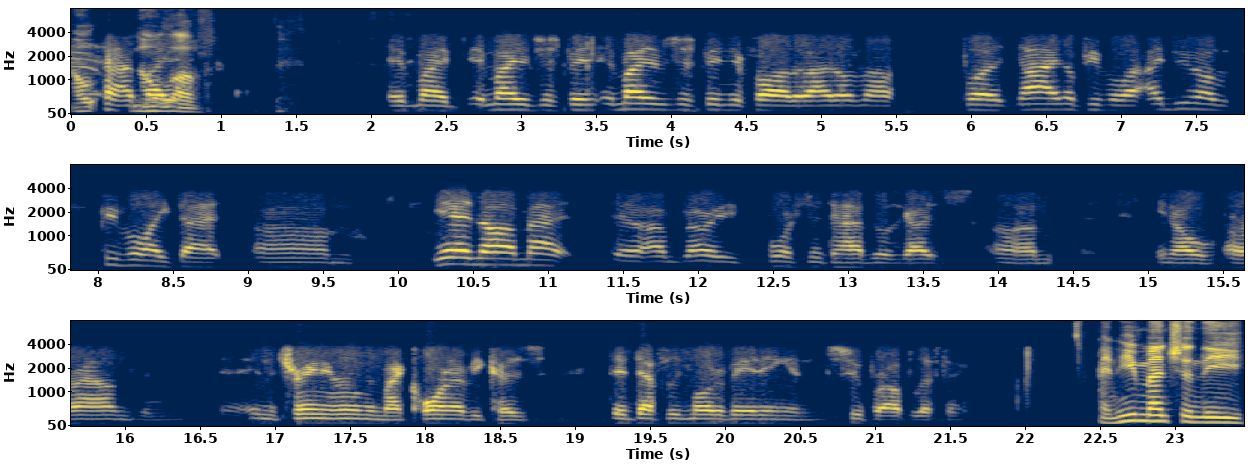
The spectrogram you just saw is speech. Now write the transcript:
no, no might- love. It might it might have just been it might have just been your father. I don't know, but nah, I know people. I do know people like that. Um, yeah, no, Matt. Uh, I'm very fortunate to have those guys. Um, you know, around and in the training room in my corner because they're definitely motivating and super uplifting. and he mentioned the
